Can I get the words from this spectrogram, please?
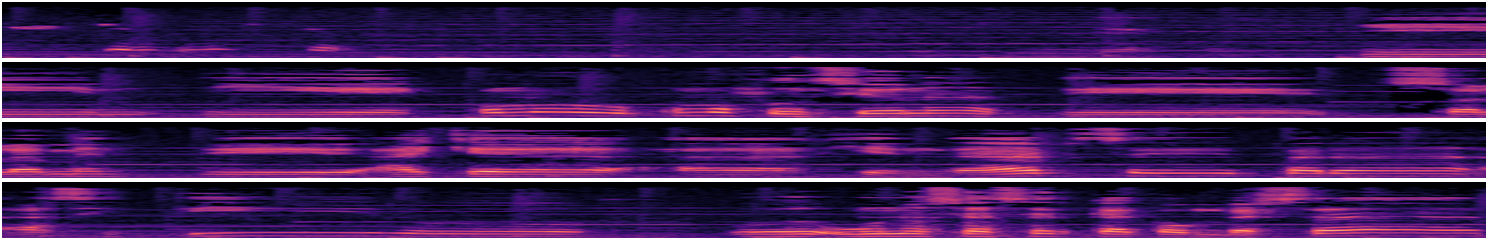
intervención. ¿Y, y ¿cómo, cómo funciona? Eh, ¿Solamente hay que agendarse para asistir o, o uno se acerca a conversar?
